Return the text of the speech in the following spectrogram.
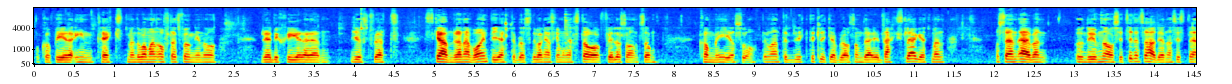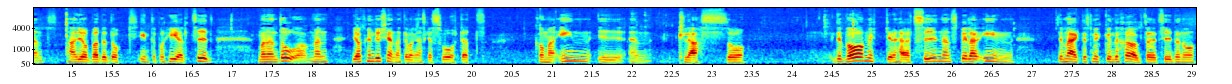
och kopiera in text men då var man ofta tvungen att redigera den just för att skannrarna var inte jättebra så det var ganska många stavfel och sånt som kom med och så. Det var inte riktigt lika bra som det är i dagsläget men och sen även under gymnasietiden så hade jag en assistent. Han jobbade dock inte på heltid men ändå. Men jag kunde ju känna att det var ganska svårt att komma in i en klass och det var mycket det här att synen spelar in. Det märktes mycket under högstadietiden och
